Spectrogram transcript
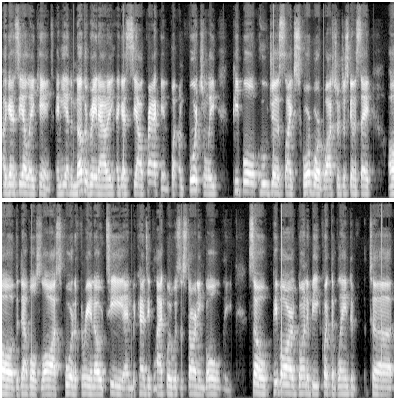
against the LA Kings. And he had another great outing against Seattle Kraken. But unfortunately, people who just like scoreboard watch are just going to say, oh, the Devils lost four to three in OT, and Mackenzie Blackwood was the starting goalie. So people are going to be quick to blame to, to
